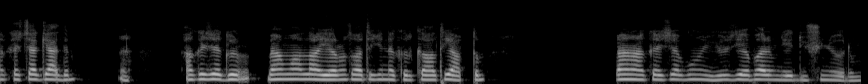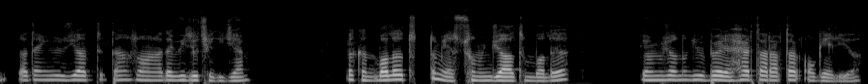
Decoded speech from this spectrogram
Arkadaşlar geldim. Arkadaşlar ben vallahi yarım saat içinde 46 yaptım. Ben arkadaşlar bunu 100 yaparım diye düşünüyorum. Zaten 100 yaptıktan sonra da video çekeceğim. Bakın balığı tuttum ya sonuncu altın balığı. Görmüş olduğunuz gibi böyle her taraftan o geliyor.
